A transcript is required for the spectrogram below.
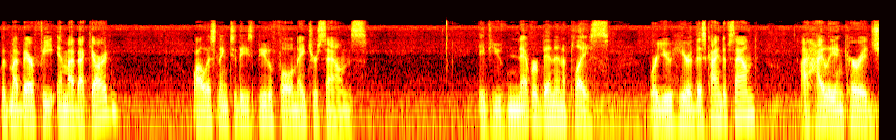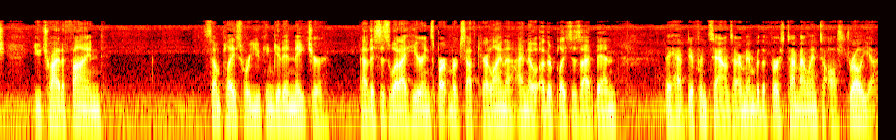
with my bare feet in my backyard while listening to these beautiful nature sounds. If you've never been in a place where you hear this kind of sound, I highly encourage you try to find some place where you can get in nature. Now, this is what I hear in Spartanburg, South Carolina. I know other places I've been, they have different sounds. I remember the first time I went to Australia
